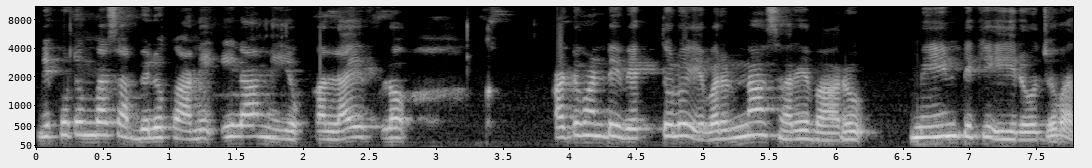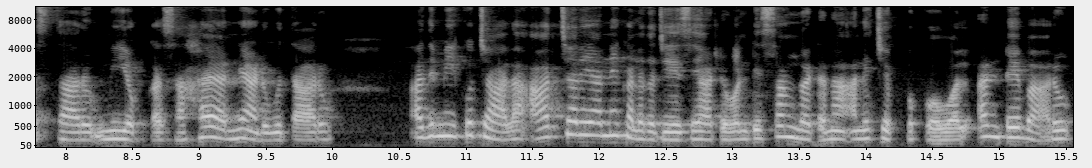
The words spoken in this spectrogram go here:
మీ కుటుంబ సభ్యులు కానీ ఇలా మీ యొక్క లైఫ్లో అటువంటి వ్యక్తులు ఎవరున్నా సరే వారు మీ ఇంటికి ఈరోజు వస్తారు. మీ యొక్క సహాయాన్ని అడుగుతారు. అది మీకు చాలా ఆశ్చర్యాన్ని కలగజేసే అటువంటి సంఘటన అని చెప్పుకోవాలి అంటే వారు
